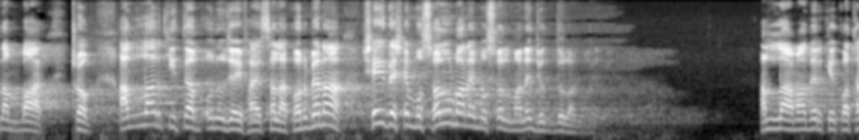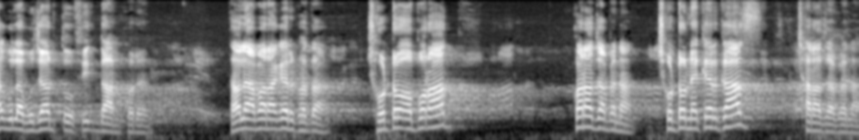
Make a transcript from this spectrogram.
নাম্বার, সব, আল্লাহর কিতাব অনুযায়ী ফায়সালা করবে না, সেই দেশে মুসলমানে মুসলমানে যুদ্ধ লাগবে। আল্লাহ আমাদেরকে কথাগুলা বোঝার তৌফিক দান করেন। তাহলে আবার আগের কথা, ছোট অপরাধ করা যাবে না, ছোট নেকের কাজ ছাড়া যাবে না।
